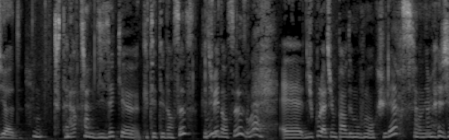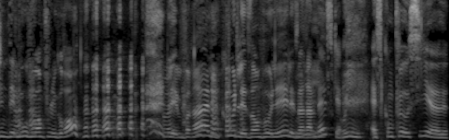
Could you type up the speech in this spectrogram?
Diode. Mm. Tout à l'heure, tu me disais que, que tu étais danseuse, que tu es danseuse. Et du coup, là, tu me parles de mouvements oculaires. Si on imagine des mouvements plus grands, les bras, les coudes, les envolées, les arabesques. Est-ce qu'on peut aussi euh,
